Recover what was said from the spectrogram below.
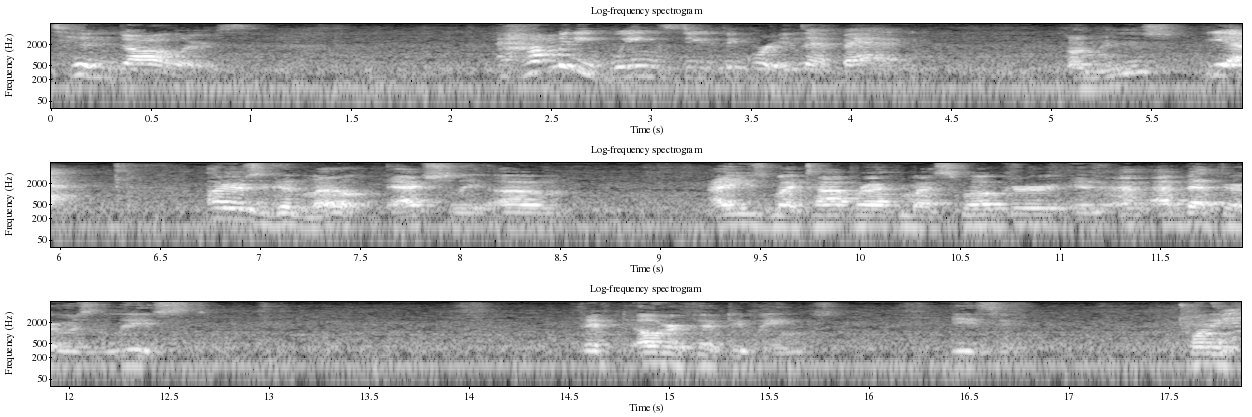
$10, how many wings do you think were in that bag? on these, Yeah. oh, there's a good amount actually. Um, I used my top rack of my smoker, and I, I bet there was at least 50, over 50 wings, easy. 25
